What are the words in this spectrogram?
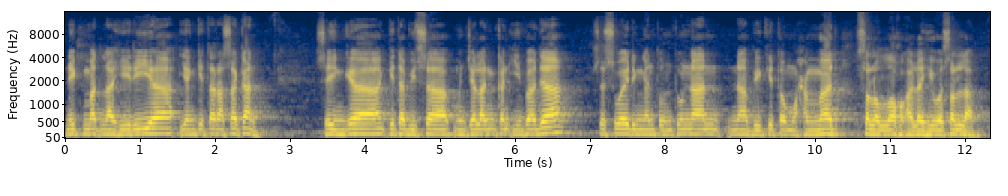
nikmat lahiriah yang kita rasakan sehingga kita bisa menjalankan ibadah sesuai dengan tuntunan Nabi kita Muhammad sallallahu alaihi wasallam.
